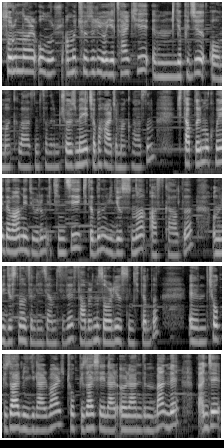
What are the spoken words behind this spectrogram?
Sorunlar olur ama çözülüyor. Yeter ki yapıcı olmak lazım sanırım. Çözmeye çaba harcamak lazım. Kitaplarımı okumaya devam ediyorum. İkinci kitabın videosuna az kaldı. Onun videosunu hazırlayacağım size. Sabrımı zorluyorsun kitabı. Çok güzel bilgiler var. Çok güzel şeyler öğrendim ben ve bence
